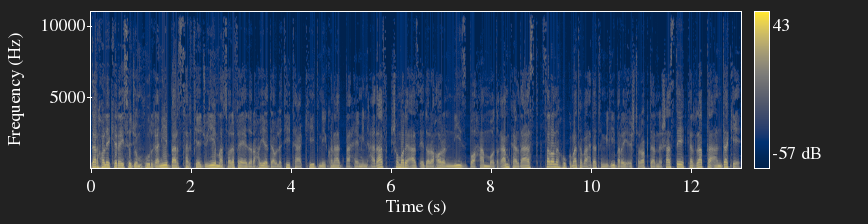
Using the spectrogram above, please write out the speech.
در حالی که رئیس جمهور غنی بر صرفیه جویی مصارف اداره های دولتی تاکید می کند به همین هدف شماره از اداره ها را نیز با هم مدغم کرده است سران حکومت وحدت ملی برای اشتراک در نشستی که ربط اندک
